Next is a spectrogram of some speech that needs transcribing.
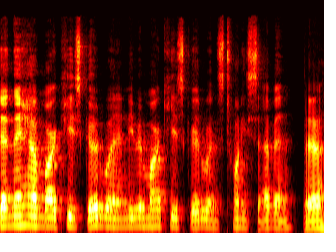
Then they have Marquise Goodwin, and even Marquise Goodwin's twenty seven, Yeah,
